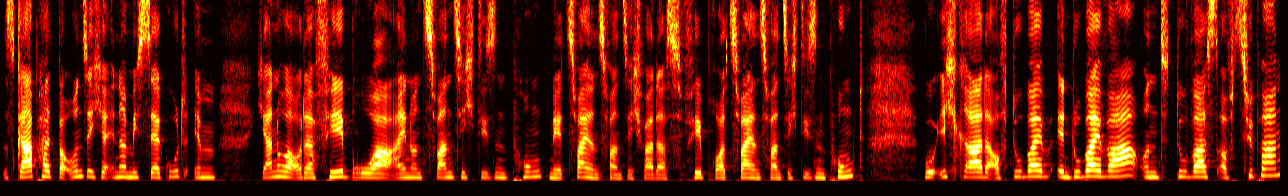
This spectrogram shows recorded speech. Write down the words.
Es gab halt bei uns, ich erinnere mich sehr gut, im Januar oder Februar 21 diesen Punkt, nee, 22 war das, Februar 22 diesen Punkt, wo ich gerade auf Dubai, in Dubai war und du warst auf Zypern.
